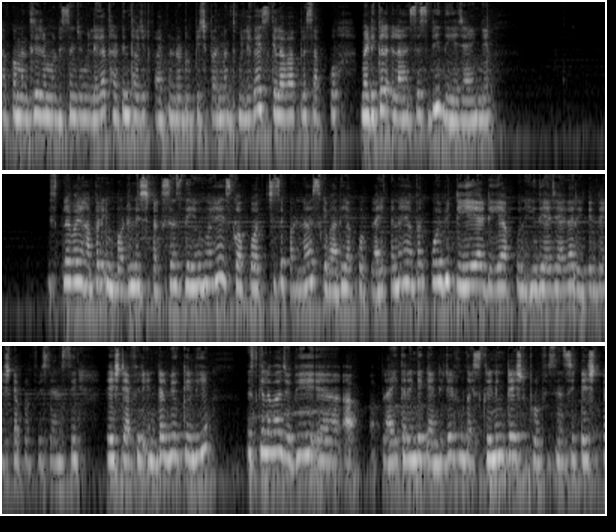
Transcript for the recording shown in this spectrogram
आपका मंथली रेमोनरेशन जो मिलेगा thirteen thousand five hundred rupees per month मिलेगा। इसके अलावा प्लस आपको मेडिकल अलाउंसेस भी दिए जाएँगे। इसके अलावा यहाँ पर इंपॉर्टेंट इंस्ट्रक्शंस दिए हुए हैं। इसको आपको अच्छे से पढ़ना है। उसके बाद ही आपको अप्लाई करना है। यहाँ पर कोई भी टीए या डीए आपको नहीं दिया जाएगा। रिटर्न टेस्ट या प्रोफिशेंसी टेस्ट या फिर इंटरव्यू के लिए। इसके अलावा जो भी अप्लाई करेंगे कैंडिडेट उनका स्क्रीनिंग टेस्ट प्रोफिशेंसी टेस्ट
